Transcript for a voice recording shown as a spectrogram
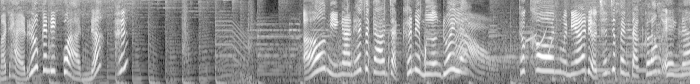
มาถ่ายรูปกันดีกว่านะเอ้ามีงานเทศกาลจัดขึ้นในเมืองด้วยล่ะ Wow. ทุกคนวันนี้เดี๋ยวฉันจะเป็นตากล้องเองนะ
